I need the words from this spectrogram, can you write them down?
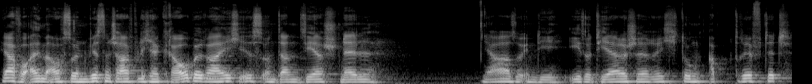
ja vor allem auch so ein wissenschaftlicher Graubereich ist und dann sehr schnell ja so in die esoterische Richtung abdriftet.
